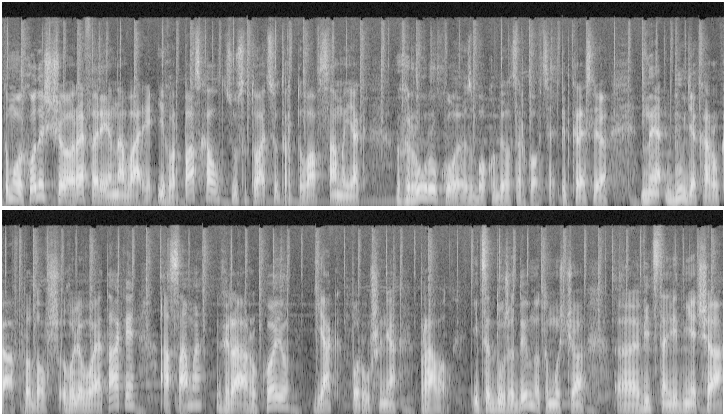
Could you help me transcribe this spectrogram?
Тому виходить, що рефері на варі Ігор Пасхал цю ситуацію трактував саме як гру рукою з боку білоцерковця. Підкреслюю, не будь-яка рука впродовж гольової атаки, а саме гра рукою як порушення правил. І це дуже дивно, тому що е, відстань від м'яча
